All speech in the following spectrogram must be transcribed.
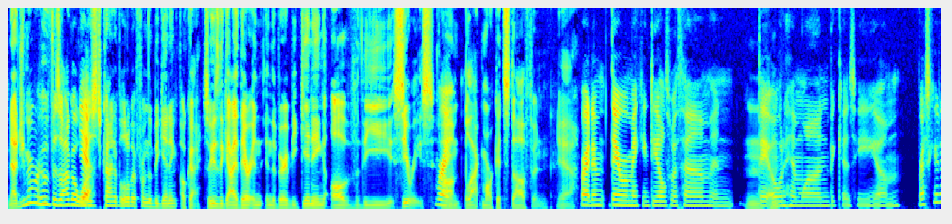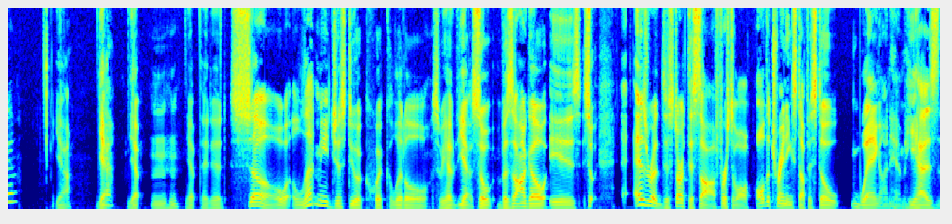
now do you remember who vizago Yeah. was kind of a little bit from the beginning okay so he's the guy there in, in the very beginning of the series Right. um, black market stuff and yeah Right. And they were making deals with him, and they Mm-hmm. owed him one because he um rescued him. Yeah. Yeah. Yep. Mm-hmm. Yep. They did. So let me just do a quick little. So we have yeah. So Vizago is so Ezra to start this off. First of all, all the training stuff is still weighing on him. He has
